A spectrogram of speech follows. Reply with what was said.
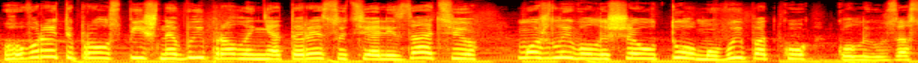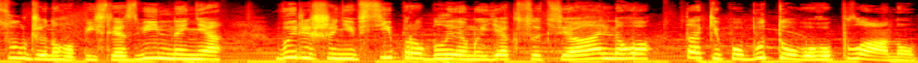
Говорити про успішне виправлення та ресоціалізацію можливо лише у тому випадку, коли у засудженого після звільнення вирішені всі проблеми як соціального, так і побутового плану.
